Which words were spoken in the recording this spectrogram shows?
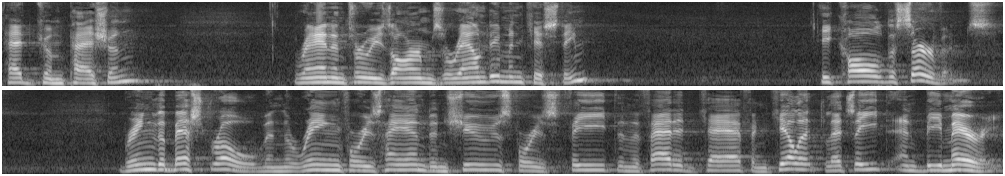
had compassion, ran and threw his arms around him and kissed him. He called the servants Bring the best robe and the ring for his hand and shoes for his feet and the fatted calf and kill it. Let's eat and be merry.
